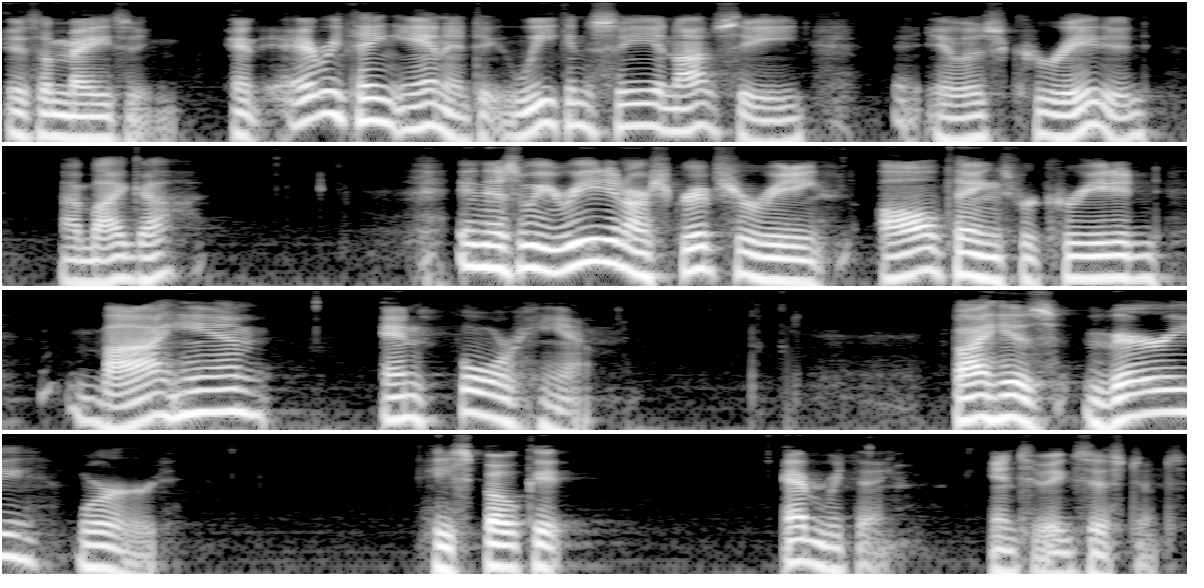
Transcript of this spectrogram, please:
is amazing. And everything in it that we can see and not see, it was created by God. And as we read in our scripture reading, all things were created by Him and for Him. By His very word, he spoke it, everything, into existence.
